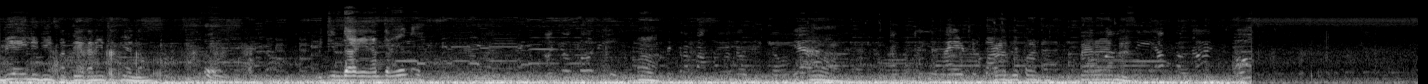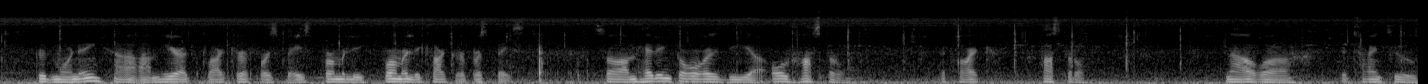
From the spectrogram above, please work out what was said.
NBI lilipat di kanita yan, no? Oh. Itinda kaya kanta. Eh. Good morning. Uh, I'm here at Clark Air Force Base, formerly formerly Clark Air Force Base. So I'm heading toward the uh, old hospital, the Clark Hospital. Now uh, they're trying to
